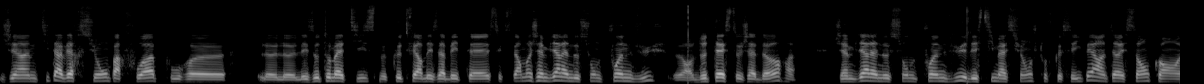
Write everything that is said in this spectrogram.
j'ai une petite aversion parfois pour, heu, le le les automatismes, que de faire des AB tests et cetera. Moi, j'aime bien la notion de point de vue. Alors de test, j'adore. J'aime bien la notion de point de vue et d'estimation. Je trouve que c'est hyper intéressant quand,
